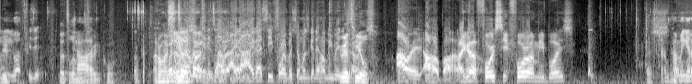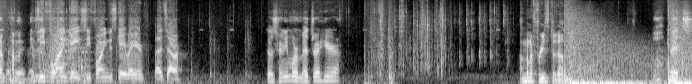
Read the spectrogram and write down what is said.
behind up. you. Is it? That's lemon Shot. right. Cool. I don't have What Someone's did heals. gonna I raid the tower. I got. I got C4, but someone's gonna help me raid Who has tower. heals? I'll raid. I'll help. I'll help. I got four C4 on me, boys. That's I'm coming in, I'm coming in. C4 and gate. C4 and this gate right here by the tower. Is there any more meds right here? I'm gonna freeze to death. Oh, meds.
